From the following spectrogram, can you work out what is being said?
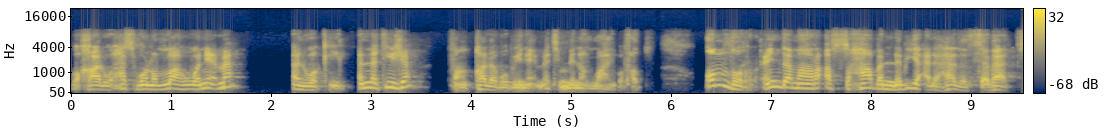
وقالوا حسبنا الله ونعم الوكيل. النتيجة فانقلبوا بنعمة من الله وفضل. انظر عندما رأى الصحابة النبي على هذا الثبات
